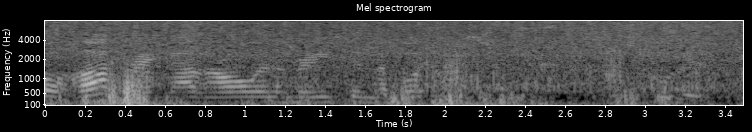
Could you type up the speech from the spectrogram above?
so hot right now, they're all underneath in the bushes. Scooters.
